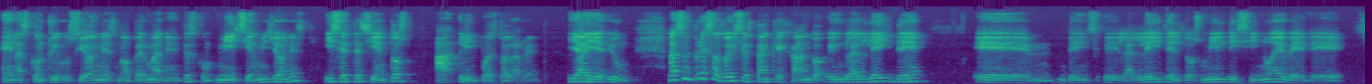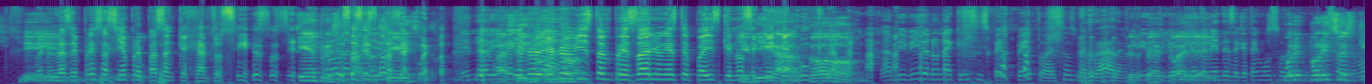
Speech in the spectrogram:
En las contribuciones no permanentes con 1.100 millones y 700 al impuesto a la renta. Y hay un. Las empresas hoy se están quejando en la ley de eh, de, la ley del 2019 de... bueno, las empresas siempre pasan quejándose, eso sí. Siempre se están Yo no, he visto empresario en este país que no se queje nunca. Han vivido en una crisis perpetua, eso es verdad. yo, yo, también desde que tengo uso por, de, por eso es que,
